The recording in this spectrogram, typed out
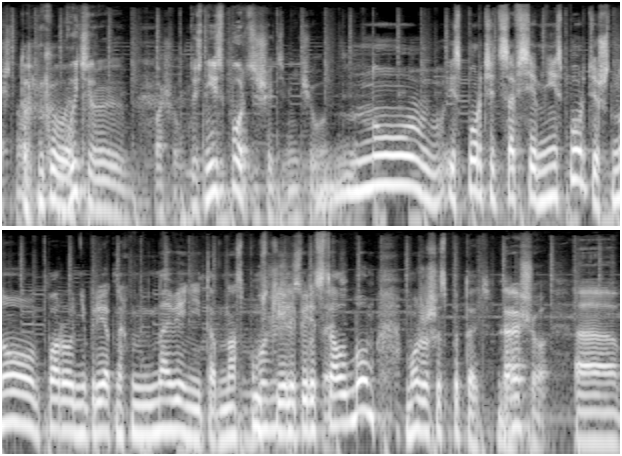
страшного. Только Вытер и пошел. То есть не испортишь этим ничего. Ну, испортить совсем не испортишь, но пару неприятных мгновений там на спуске можешь или испытать. перед столбом можешь испытать. Хорошо. Да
